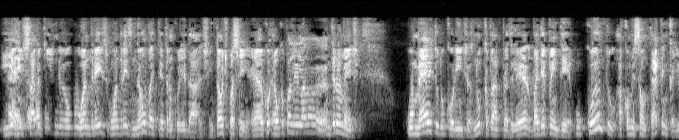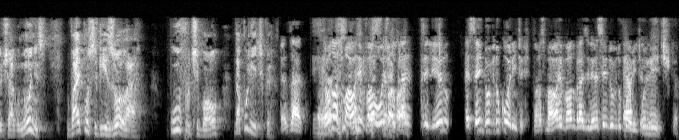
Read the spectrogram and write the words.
E é, a gente sabe que o Andrés, o Andrés não vai ter tranquilidade. Então, tipo assim, é, é o que eu falei lá anteriormente. O mérito do Corinthians no Campeonato Brasileiro vai depender o quanto a comissão técnica e o Thiago Nunes vai conseguir isolar o futebol da política. Exato. É, então, o nosso maior rival hoje no brasileiro é sem dúvida o Corinthians. Nosso maior rival no brasileiro é sem dúvida o é Corinthians. A política.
